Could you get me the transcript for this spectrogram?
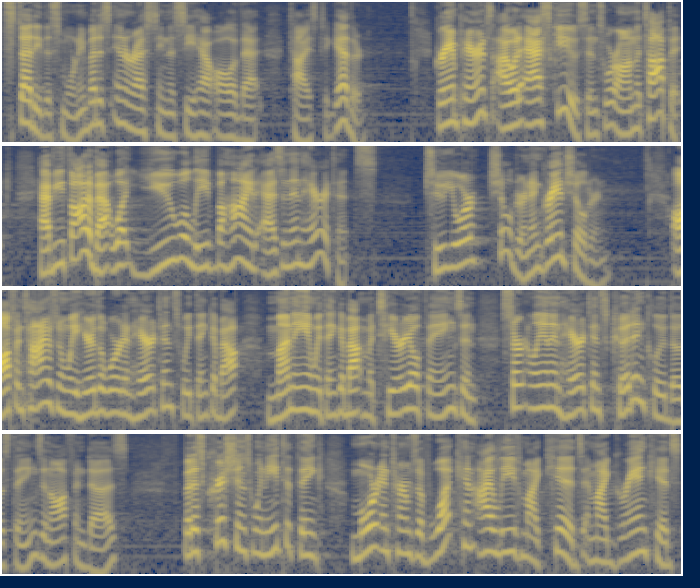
study this morning, but it's interesting to see how all of that ties together. Grandparents, I would ask you, since we're on the topic, have you thought about what you will leave behind as an inheritance to your children and grandchildren? Oftentimes, when we hear the word inheritance, we think about money and we think about material things, and certainly an inheritance could include those things and often does. But as Christians, we need to think more in terms of what can I leave my kids and my grandkids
